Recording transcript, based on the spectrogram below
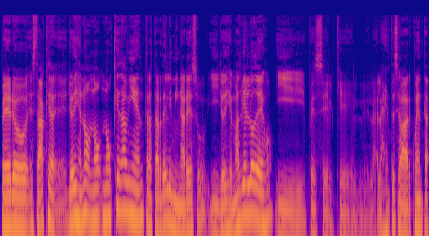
Pero estaba que yo dije, no, no, no queda bien tratar de eliminar eso. Y yo dije, más bien lo dejo y pues el que la gente se va a dar cuenta.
